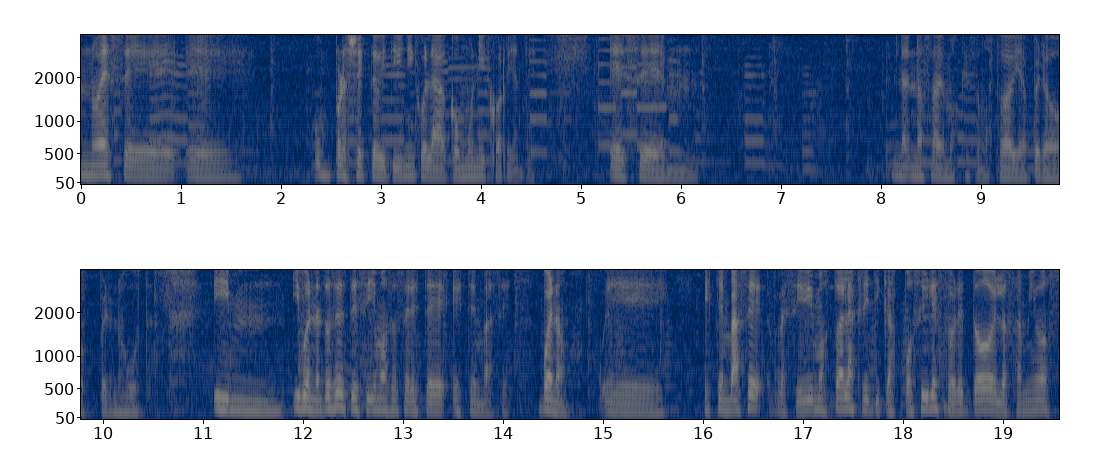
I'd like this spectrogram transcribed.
no es eh, eh, un proyecto vitivinícola común y corriente. Es. eh, no, sabemos qué somos todavía, pero, pero nos gusta. Y, mm, y bueno, entonces decidimos hacer este, este envase. Bueno, eh, este envase recibimos todas las críticas posibles, sobre todo de los amigos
